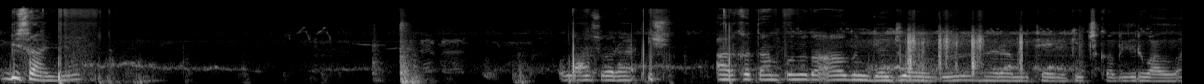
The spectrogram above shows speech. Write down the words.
Bir saniye. Ondan sonra iş arka tamponu da aldım. Gece oldu. Her an bir tehlike çıkabilir valla.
